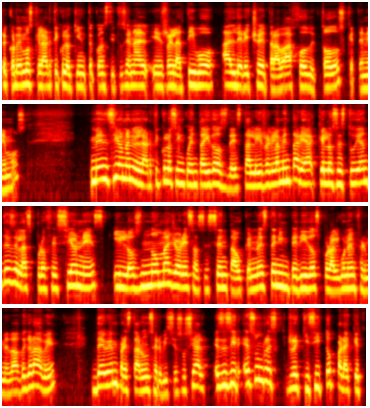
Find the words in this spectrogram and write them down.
recordemos que el artículo quinto constitucional es relativo al derecho de trabajo de todos que tenemos, menciona en el artículo 52 de esta ley reglamentaria que los estudiantes de las profesiones y los no mayores a 60 o que no estén impedidos por alguna enfermedad grave deben prestar un servicio social. Es decir, es un requisito para que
